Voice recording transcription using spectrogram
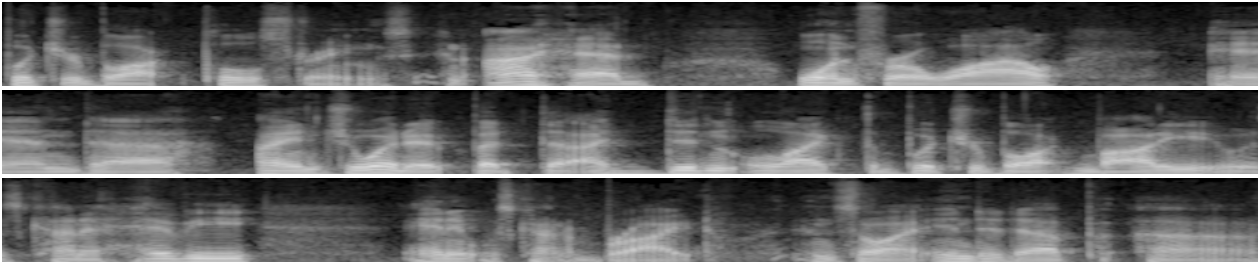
butcher block pull strings, and I had one for a while, and uh, I enjoyed it, but uh, I didn't like the butcher block body. It was kind of heavy, and it was kind of bright, and so I ended up uh,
